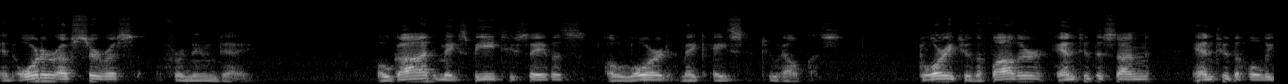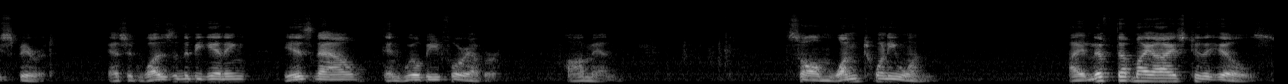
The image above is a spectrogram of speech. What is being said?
an order of service for noonday. O God, make speed to save us. O Lord, make haste to help us. Glory to the Father, and to the Son, and to the Holy Spirit, as it was in the beginning, is now, and will be forever. Amen. Psalm 121 I lift up my eyes to the hills.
